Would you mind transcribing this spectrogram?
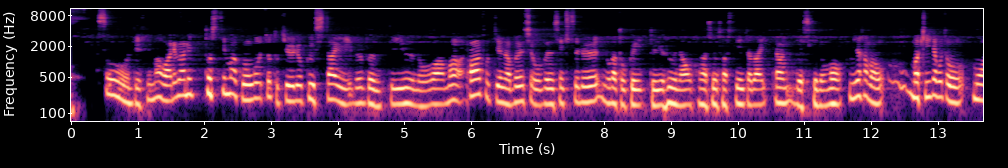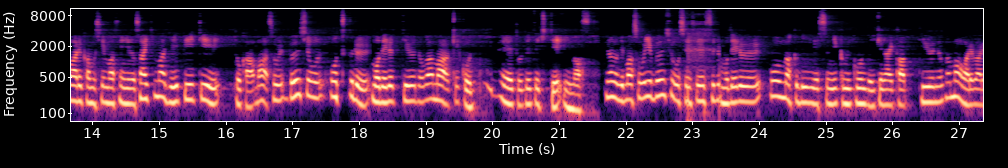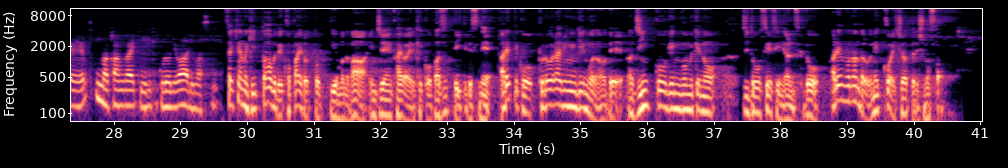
そうですね。まあ我々としてまあ今後ちょっと注力したい部分っていうのは、まあパートっていうのは文章を分析するのが得意というふうなお話をさせていただいたんですけども、皆様、まあ聞いたこともあるかもしれませんけど、最近まあ GPT とか、まあそういう文章を作るモデルっていうのがまあ結構、えーと出てきています。なのでまあそういう文章を生成するモデルをうまく BS に組み込んでいけないかっていうのがまあ我々今考えているところではありますね。最近あの GitHub でコパイロットっていうものがエンジニア界隈で結構バズっていてですね、あれってこう、プログラミング言語なので、人工言語向けの自動生成になるんですけど、あれもなんだろう、根っこは一緒だったりしますか？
